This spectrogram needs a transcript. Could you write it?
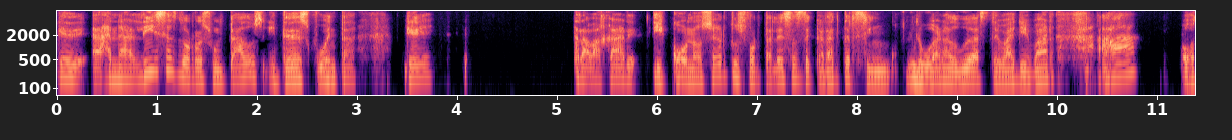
que analices los resultados y te des cuenta que trabajar y conocer tus fortalezas de carácter sin lugar a dudas te va a llevar a o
